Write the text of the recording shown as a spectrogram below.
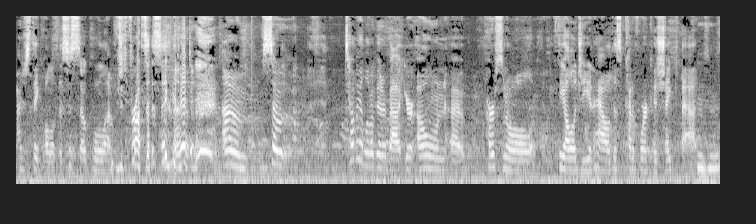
I just think all of this is so cool. I'm just processing it. um, so, tell me a little bit about your own uh, personal theology and how this kind of work has shaped that. Mm-hmm.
